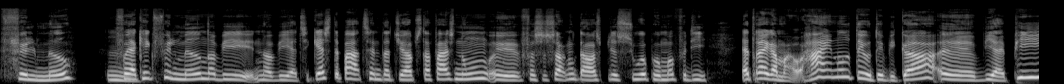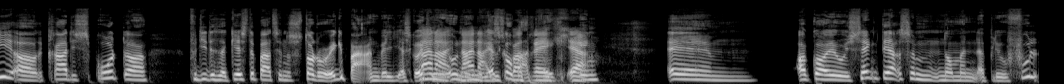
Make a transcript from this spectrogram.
følge med. Mm. For jeg kan ikke følge med, når vi, når vi er til gæstebartenderjobs. Der er faktisk nogen øh, for sæsonen, der også bliver sure på mig, fordi jeg drikker mig jo hegnet. Det er jo det, vi gør. Øh, VIP og gratis sprut, og fordi det hedder gæstebartender, så står du jo ikke barn, vel? Jeg skal jo ikke nej, nej, nej, nej, jeg skal, bare drikke. drikke ja. Øhm, og går jo i seng der, som når man er blevet fuld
